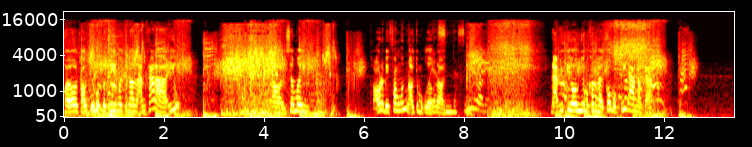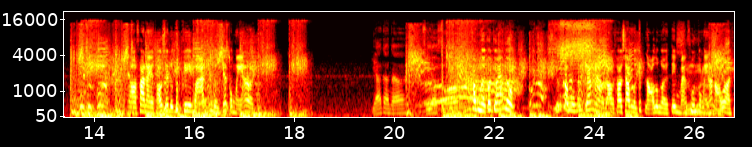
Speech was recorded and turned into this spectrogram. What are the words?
Ôi ôi, thổi chưa bút được thiên cho nên là anh khá là yếu. Rồi, sơ mi. Thổ đã bị phong ấn nội trong một lượt rồi. Đạp cho Kyo nhưng mà không hề có một tí đam nào cả. Rồi, pha này thổ sẽ được bút khiên mà anh cũng gần chết con mẹ rồi. Không hề có choáng luôn. Vẫn không có choáng nào. Rồi, thôi xong rồi kích nộ luôn rồi. Tim bạn phun con mẹ nó nộ rồi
